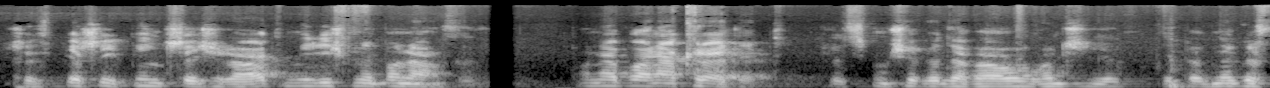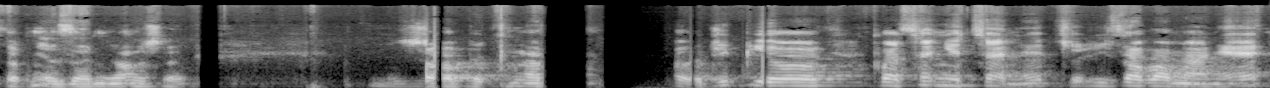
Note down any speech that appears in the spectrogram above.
przez pierwsze 5-6 lat mieliśmy bonanzę. Ona była na kredyt. Wszystkim się wydawało, łącznie do pewnego stopnia ze mną, że, że chodzi o płacenie ceny, czyli załamanie.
